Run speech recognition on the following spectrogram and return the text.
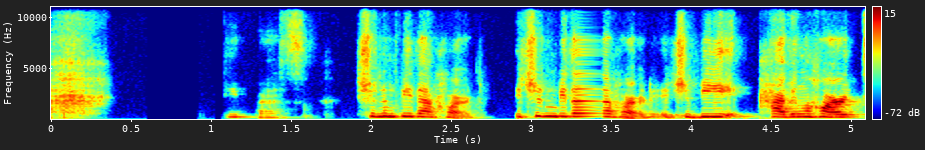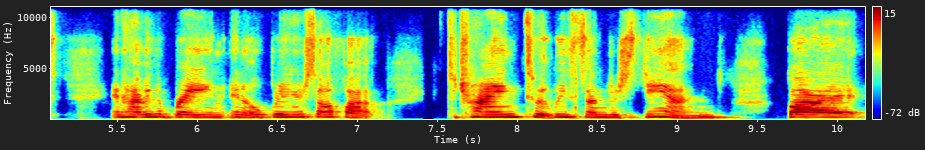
deep breaths shouldn't be that hard. It shouldn't be that hard. It should be having a heart and having a brain and opening yourself up to trying to at least understand. But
